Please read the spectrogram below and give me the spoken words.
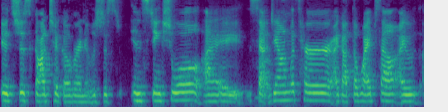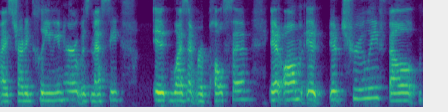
it's just God took over and it was just instinctual. I sat down with her. I got the wipes out. I, I started cleaning her. It was messy. It wasn't repulsive. It all, it, it truly felt,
